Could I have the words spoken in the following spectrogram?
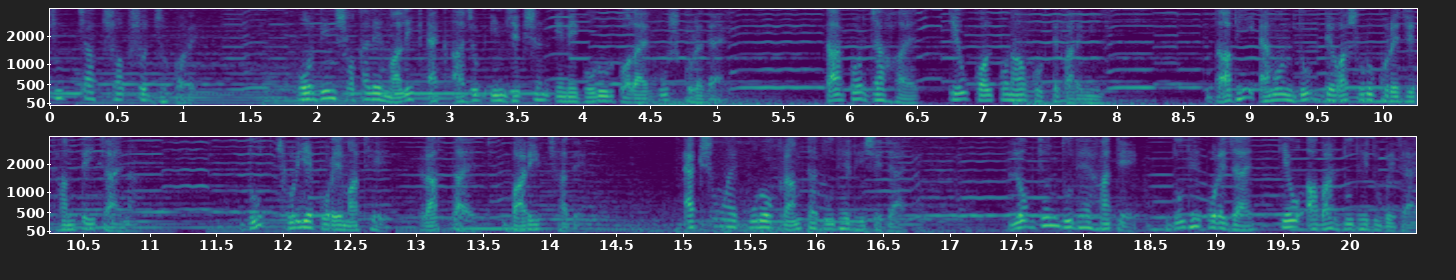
চুপচাপ সব সহ্য করে। পরদিন সকালে মালিক এক আজব ইঞ্জেকশন এনে গরুর গলায় পুশ করে দেয়। তারপর যা হয়, কেউ কল্পনাও করতে পারেনি। গাভী এমন দুধ দেওয়া শুরু করে যে থামতেই চায় না। দুধ ছড়িয়ে পড়ে মাঠে, রাস্তায়, বাড়ির ছাদে। একসময় পুরো গ্রামটা দুধে ভেসে যায়। লোকজন দুধে হাঁটে, দুধে পড়ে যায়, কেউ আবার দুধে ডুবে যায়।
